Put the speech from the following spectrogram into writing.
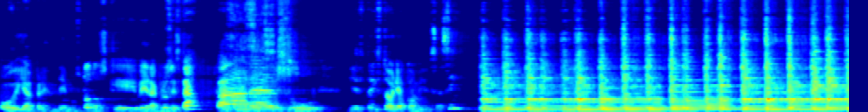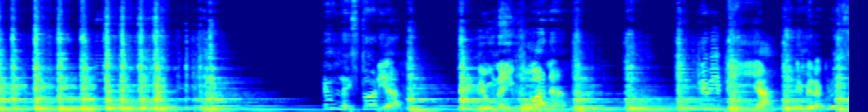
Hoy aprendemos todos que Veracruz está para el sur. Y esta historia comienza así. Es la historia de una iguana que vivía en Veracruz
